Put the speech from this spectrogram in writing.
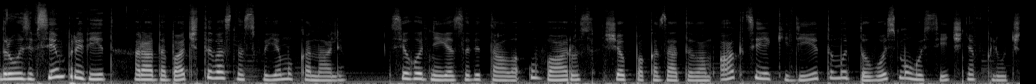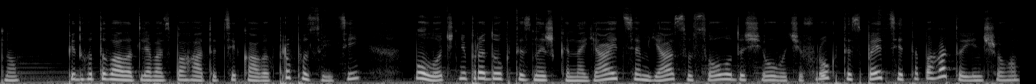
Друзі, всім привіт! Рада бачити вас на своєму каналі. Сьогодні я завітала у Варус, щоб показати вам акції, які діятимуть до 8 січня включно. Підготувала для вас багато цікавих пропозицій, молочні продукти, знижки на яйця, м'ясо, солодощі, овочі, фрукти, спеції та багато іншого.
